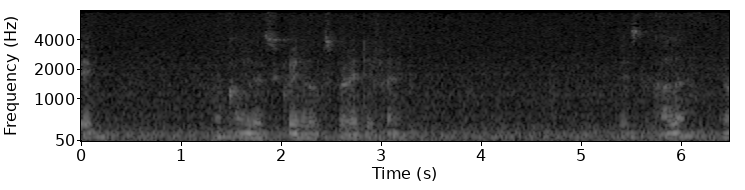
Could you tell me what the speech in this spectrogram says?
Eh? How come the screen looks very different? Is the color? No?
